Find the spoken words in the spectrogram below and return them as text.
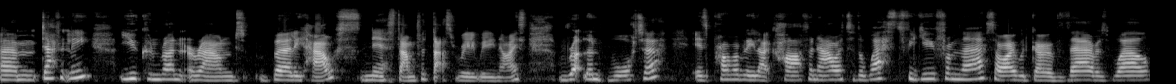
Um, definitely, you can run around Burghley House near Stamford. That's really, really nice. Rutland Water is probably like half an hour to the west for you from there, so I would go over there as well.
